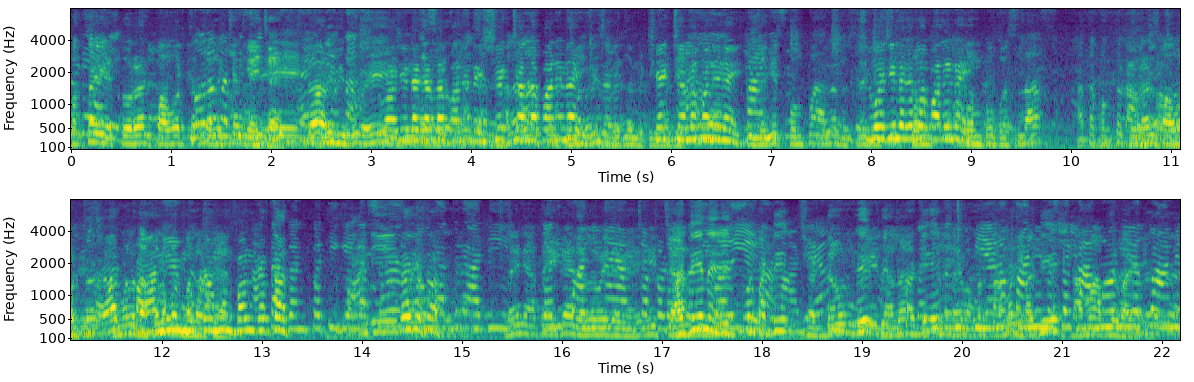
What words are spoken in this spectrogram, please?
फक्त हे तोरण पॉवरचं कनेक्शन घ्यायचं आहे. शिवाजीनगरला पाणी नाही. शेख पाणी नाही. शेख पाणी नाही. लगेच पंप आला दुसऱ्या दिवशी. शिवाजीनगरला पाणी नाही. पंप बसला. आता फक्त पॉवरचं पाणी मला वाटतं. आता गणपती गेला? नवरात्र आली तरी पाणी नाही? आमच्याकडं. पाणी. शटडाऊन मुळे झाला पियाला पाणी नसतं कामावर येतो आम्ही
